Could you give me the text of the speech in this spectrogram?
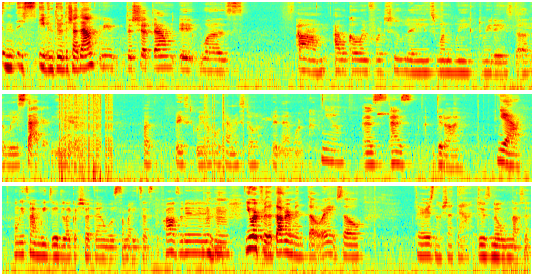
And even through the shutdown. The- The shutdown, it was. Um, I would go in for two days, one week, three days the other week. Staggered. Yeah. But basically, the whole time I still have been at work. Yeah. As as did I. Yeah. Only time we did like a shutdown was somebody tested positive. hmm and You work for the government though, right? So there is no shutdown. There's no nothing.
